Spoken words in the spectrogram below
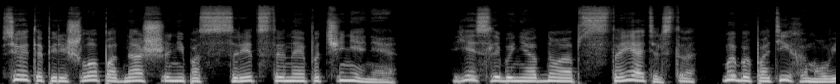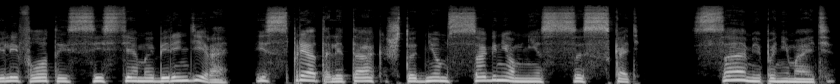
все это перешло под наше непосредственное подчинение. Если бы не одно обстоятельство, мы бы по-тихому увели флот из системы Берендира и спрятали так, что днем с огнем не сыскать. Сами понимаете,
